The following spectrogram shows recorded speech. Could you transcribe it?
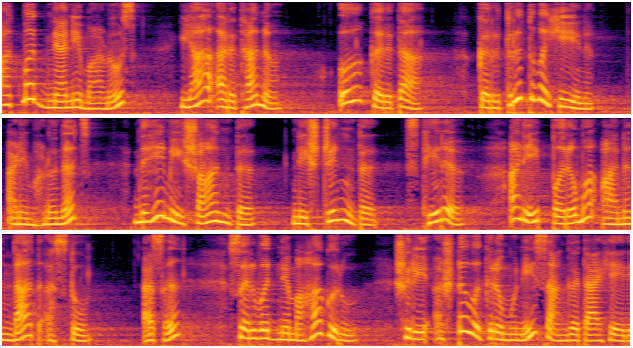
आत्मज्ञानी माणूस या अर्थानं अकर्ता कर्तृत्वहीन. आणि म्हणूनच नेहमी शांत निश्चिंत स्थिर आणि परम आनंदात असतो. असं सर्वज्ञ महागुरु श्री अष्टवक्रमुनी सांगत आहेत.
